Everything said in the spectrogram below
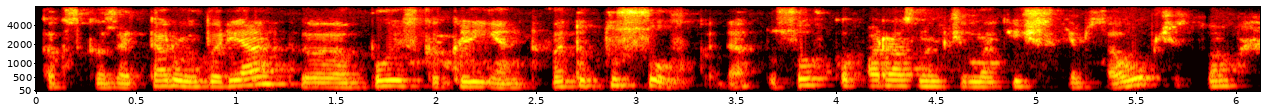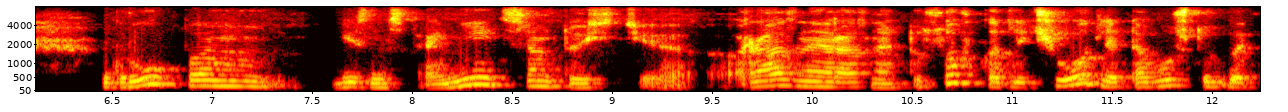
как сказать, второй вариант э, поиска клиентов – это тусовка. Да? Тусовка по разным тематическим сообществам, группам, бизнес-страницам, то есть разная-разная тусовка. Для чего? Для того, чтобы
